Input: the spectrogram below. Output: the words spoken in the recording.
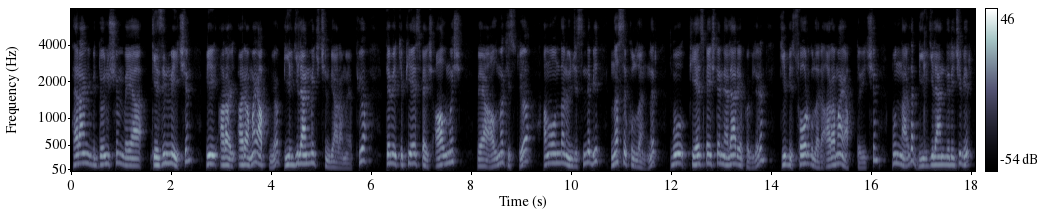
herhangi bir dönüşüm veya gezinme için bir ara, arama yapmıyor. Bilgilenmek için bir arama yapıyor. Demek ki PS5 almış veya almak istiyor ama ondan öncesinde bir nasıl kullanılır, bu PS5'te neler yapabilirim gibi sorguları arama yaptığı için bunlar da bilgilendirici bir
